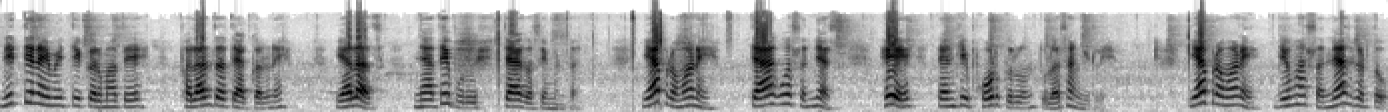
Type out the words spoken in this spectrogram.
नित्यनैमित्तिक कर्माचे फलांचा त्याग करणे यालाच ज्ञातेपुरुष त्याग असे म्हणतात. याप्रमाणे त्याग व संन्यास हे त्यांची फोड करून तुला सांगितले. याप्रमाणे जेव्हा संन्यास घडतो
